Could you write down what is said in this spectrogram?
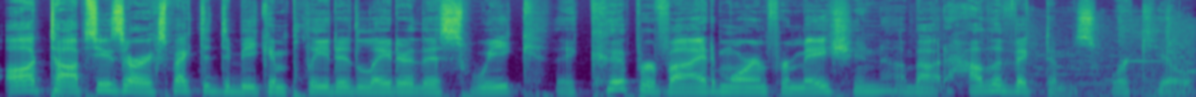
Autopsies are expected to be completed later this week. They could provide more information about how the victims were killed.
